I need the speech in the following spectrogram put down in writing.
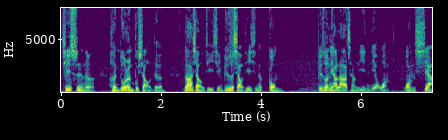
其实呢，很多人不晓得拉小提琴，比如说小提琴的弓，比如说你要拉长音，你要往往下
